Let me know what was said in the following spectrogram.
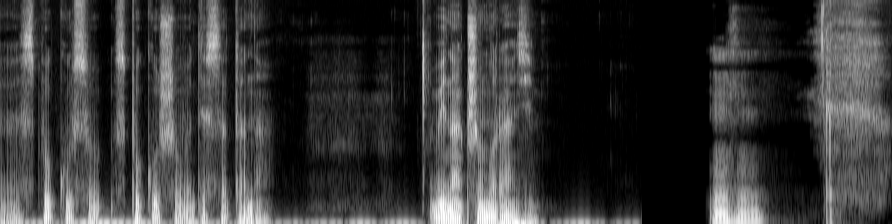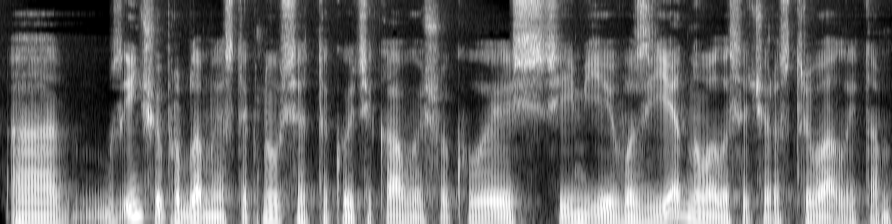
е, спокусу... спокушувати сатана. В інакшому разі. Угу. З іншою проблемою я стикнувся такою цікавою, що коли сім'ї воз'єднувалися через тривалий там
